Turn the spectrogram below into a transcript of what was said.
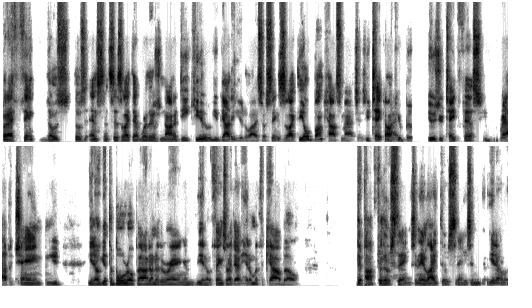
But I think those those instances like that where there's not a DQ, you got to utilize those things. It's like the old bunkhouse matches. You take off right. your boot, use your tape fists, you wrap a chain, and you you know, get the bull rope out under the ring and, you know, things like that, hit them with the cowbell. They pop for those things and they like those things. And, you know,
